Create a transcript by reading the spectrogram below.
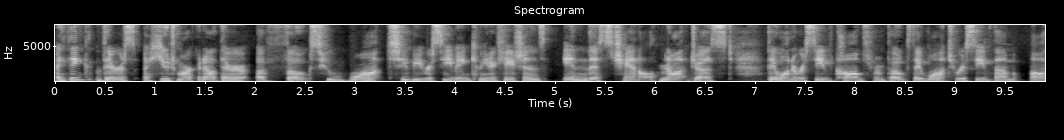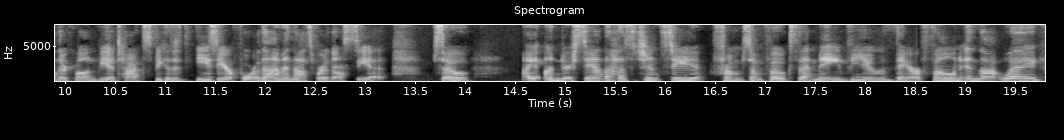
I think there's a huge market out there of folks who want to be receiving communications in this channel, not just they want to receive comms from folks, they want to receive them on their phone via text because it's easier for them and that's where they'll see it. So I understand the hesitancy from some folks that may view their phone in that way,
